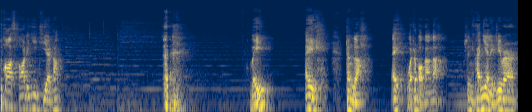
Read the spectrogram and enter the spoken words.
啪嚓的一接上，喂，哎，郑哥，哎，我是宝刚啊，是你看聂磊这边，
